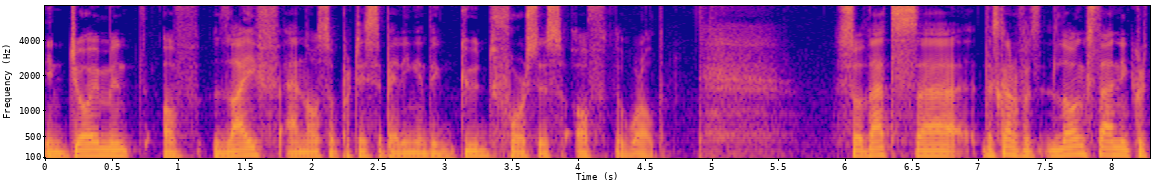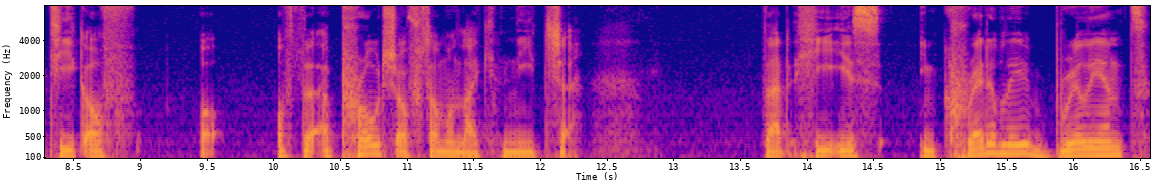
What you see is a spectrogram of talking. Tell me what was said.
enjoyment of life, and also participating in the good forces of the world. So that's uh, that's kind of a long-standing critique of of the approach of someone like Nietzsche. That he is incredibly brilliant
